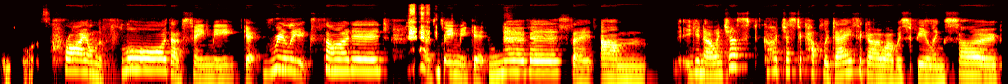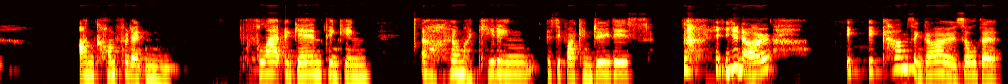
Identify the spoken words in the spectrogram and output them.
detours. Cry on the floor. They've seen me get really excited. They've seen me get nervous. They, um, you know, and just God, just a couple of days ago, I was feeling so unconfident and flat again, thinking, "Oh, who am I kidding? As if I can do this." you know, it it comes and goes all the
